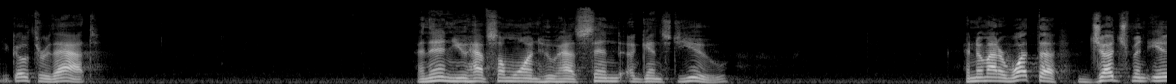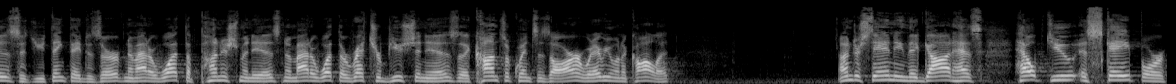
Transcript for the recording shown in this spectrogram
You go through that. And then you have someone who has sinned against you. And no matter what the judgment is that you think they deserve, no matter what the punishment is, no matter what the retribution is, the consequences are, whatever you want to call it, understanding that God has helped you escape or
